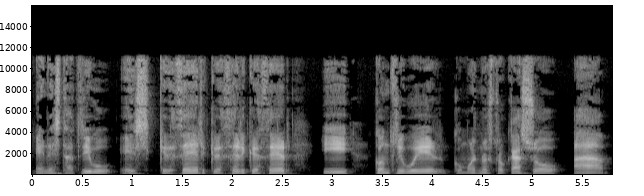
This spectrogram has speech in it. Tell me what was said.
en esta tribu, es crecer, crecer, crecer y contribuir, como es nuestro caso, a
